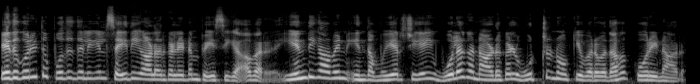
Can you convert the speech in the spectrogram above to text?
இதுகுறித்து புதுதில்லியில் செய்தியாளர்களிடம் பேசிய அவர் இந்தியாவின் இந்த முயற்சியை உலக நாடுகள் உற்று நோக்கி வருவதாக கூறினார்.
